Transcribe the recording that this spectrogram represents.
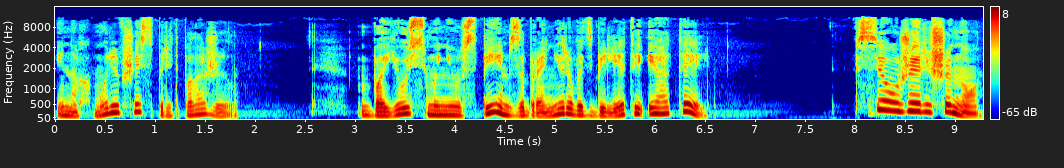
и, нахмурившись, предположил: Боюсь, мы не успеем забронировать билеты и отель. Все уже решено,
